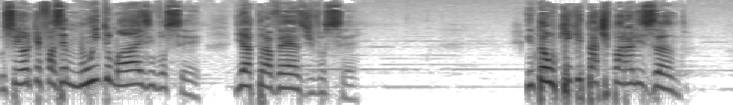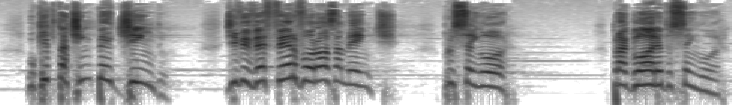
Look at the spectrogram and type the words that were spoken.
O Senhor quer fazer muito mais em você e através de você. Então, o que está te paralisando? O que está te impedindo de viver fervorosamente para o Senhor, para a glória do Senhor?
